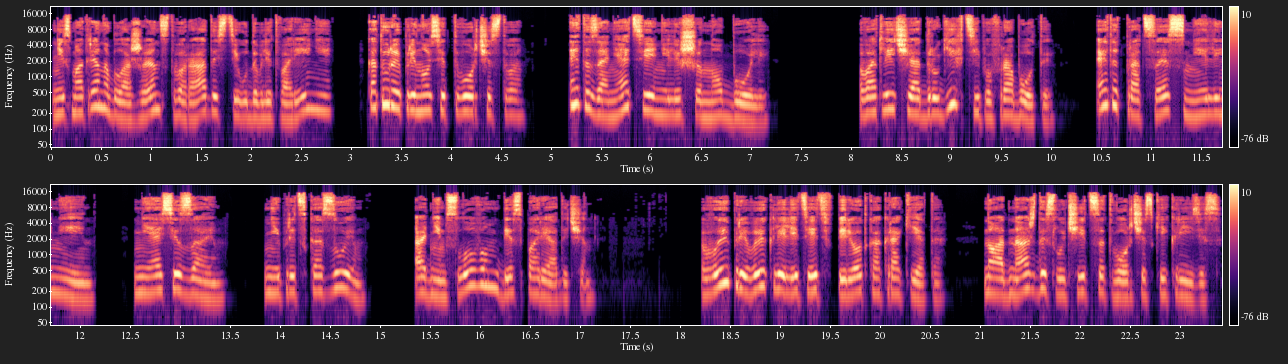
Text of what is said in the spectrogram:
Несмотря на блаженство, радость и удовлетворение, которое приносит творчество, это занятие не лишено боли. В отличие от других типов работы, этот процесс не линеен, не осязаем, непредсказуем, одним словом, беспорядочен. Вы привыкли лететь вперед как ракета, но однажды случится творческий кризис.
